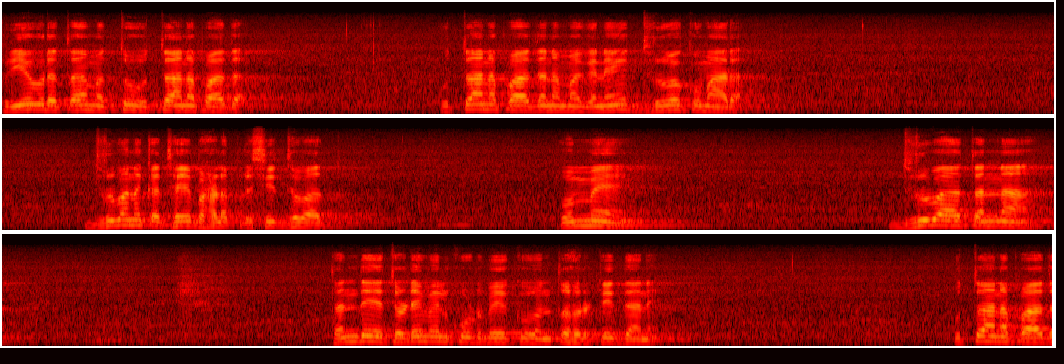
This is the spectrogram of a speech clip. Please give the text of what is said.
ಪ್ರಿಯವ್ರತ ಮತ್ತು ಉತ್ತಾನಪಾದ. ಉತ್ತಾನಪಾದನ ಮಗನೇ ಧ್ರುವಕುಮಾರ. ಧ್ರುವನ ಕಥೆ ಬಹಳ ಪ್ರಸಿದ್ಧವಾದ್ದು. ಒಮ್ಮೆ ಧ್ರುವ ತನ್ನ ತಂದೆಯ ತೊಡೆ ಮೇಲೆ ಕೂಡಬೇಕು ಅಂತ ಹೊರಟಿದ್ದಾನೆ. ಉತ್ತಾನಪಾದ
